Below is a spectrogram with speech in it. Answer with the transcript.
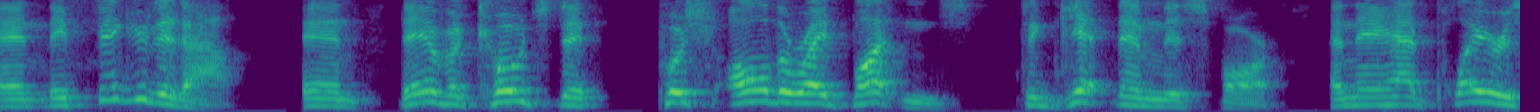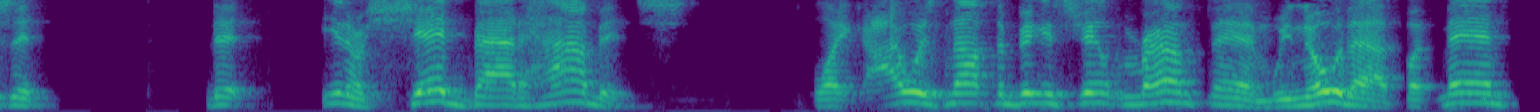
and they figured it out. And they have a coach that pushed all the right buttons to get them this far. And they had players that, that, you know, shed bad habits. Like, I was not the biggest Jaylen Brown fan. We know that. But man,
